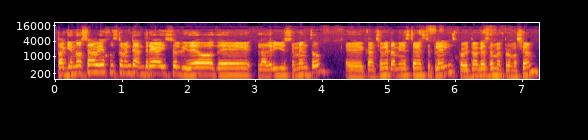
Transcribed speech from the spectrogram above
Para quien no sabe, justamente Andrea hizo el video de Ladrillo y Cemento, eh, canción que también está en este playlist, porque tengo que hacerme promoción.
